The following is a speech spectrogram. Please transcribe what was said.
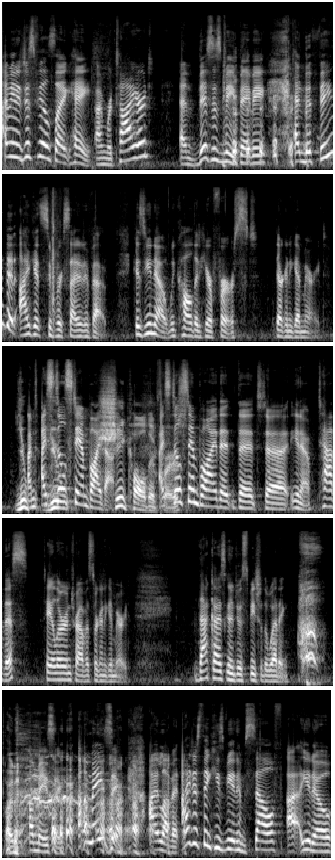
I mean, it just feels like, hey, I'm retired, and this is me, baby. and the thing that I get super excited about, because you know, we called it here first. They're going to get married. You, I you- still stand by that. She called it I still stand by that. That uh, you know, Tavis, Taylor, and Travis are going to get married. That guy's going to do a speech at the wedding. Amazing. Amazing. I love it. I just think he's being himself. Uh, you know,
